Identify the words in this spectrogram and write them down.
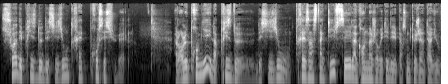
soit des prises de décision très processuelles. Alors le premier, la prise de décision très instinctive, c'est la grande majorité des personnes que j'ai interviewées.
